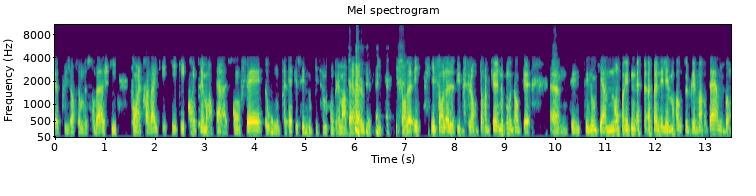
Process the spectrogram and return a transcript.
euh, plusieurs firmes de sondage qui font un travail qui, qui, qui est complémentaire à ce qu'on fait, ou peut-être que c'est nous qui sommes complémentaires à eux, parce qu'ils ils sont là, ils sont là depuis plus longtemps que nous. Donc, euh, euh c'est nous qui amenons un élément supplémentaire. Mais bon,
